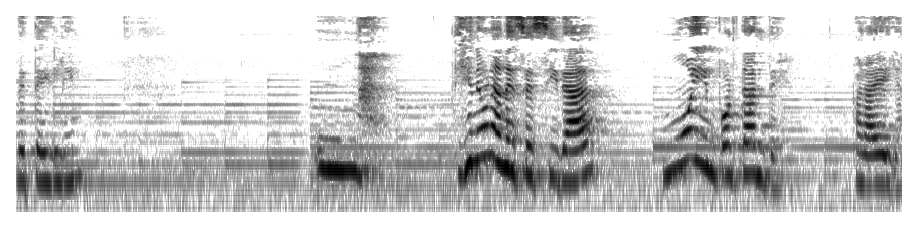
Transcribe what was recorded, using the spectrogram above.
de Teglim Mm, tiene una necesidad muy importante para ella.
